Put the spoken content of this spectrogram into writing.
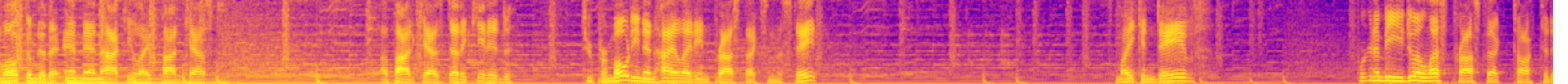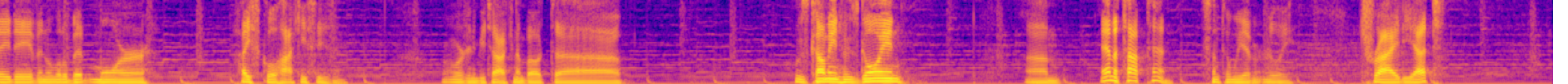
And welcome to the MN Hockey Life podcast, a podcast dedicated to promoting and highlighting prospects in the state. It's Mike and Dave. We're going to be doing less prospect talk today, Dave, and a little bit more high school hockey season. We're going to be talking about uh, who's coming, who's going, um, and a top 10, something we haven't really tried yet.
